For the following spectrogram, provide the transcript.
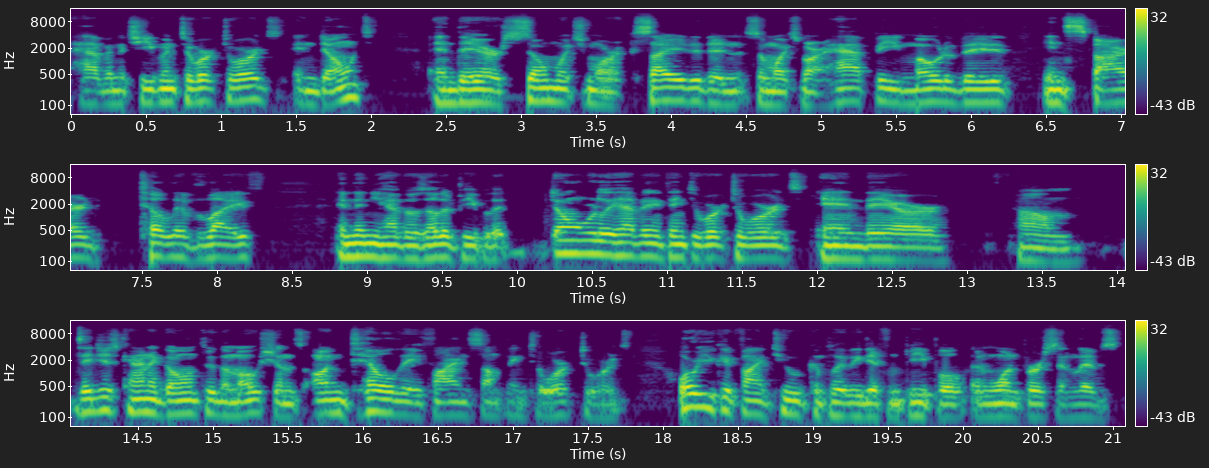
have an achievement to work towards and don't and they are so much more excited and so much more happy, motivated, inspired to live life. And then you have those other people that don't really have anything to work towards, and they are um, they just kind of going through the motions until they find something to work towards. Or you could find two completely different people, and one person lives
